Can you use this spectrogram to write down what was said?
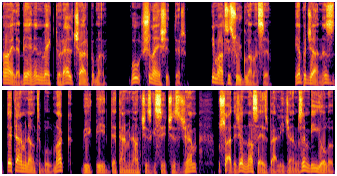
a ile b'nin vektörel çarpımı. Bu şuna eşittir. Bir matris uygulaması. Yapacağınız determinantı bulmak, büyük bir determinant çizgisi çizeceğim. Bu sadece nasıl ezberleyeceğimizin bir yolu.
